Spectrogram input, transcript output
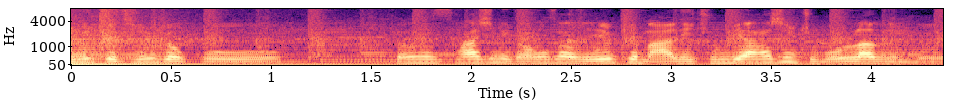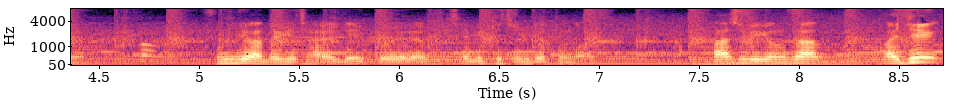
재밌게 즐겼고 경산 42 경산에서 이렇게 많이 준비하실 줄 몰랐는데 준비가 되게 잘 돼 있고 이래서 재밌게 즐겼던 것 같습니다. 42 경산 화이팅!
